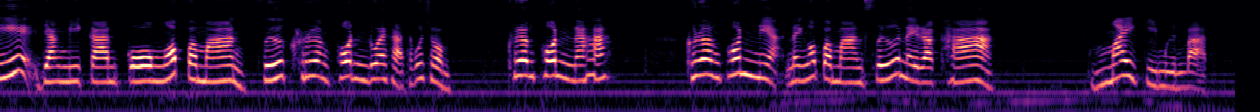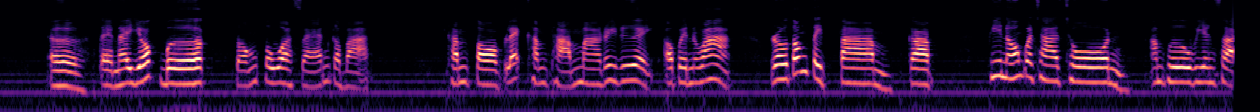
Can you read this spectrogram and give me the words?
นี้ยังมีการโกงงบประมาณ ซื้อเครื่องพ่นด้วยค่ะท่านผู้ชม เครื่องพ่นนะคะ เครื่องพ่นเนี่ยในงบประมาณซื้อในราคา ไม่กี่หมื่นบาท เออแต่นายกเบิกสองตัวแสนกว่าบาทคำตอบและคำถามมาเรื่อยๆ เอาเป็นว่าเราต้องติดตามกับ พี่น้องประชาชนอำเภอเวียงสา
